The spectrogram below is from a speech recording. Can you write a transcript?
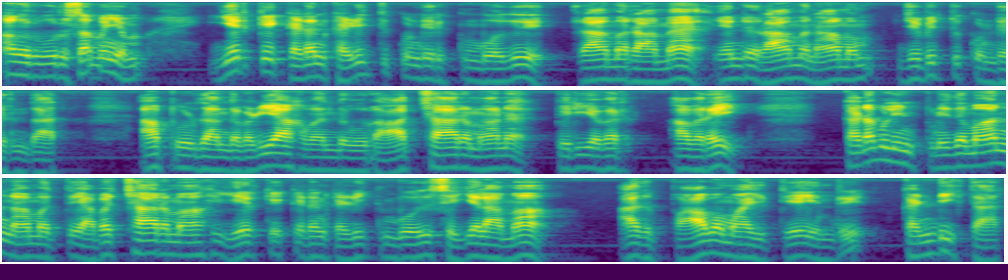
அவர் ஒரு சமயம் இயற்கை கடன் கழித்து கொண்டிருக்கும்போது ராம ராம என்று ராமநாமம் ஜெபித்து கொண்டிருந்தார். அப்பொழுது அந்த வழியாக வந்த ஒரு ஆச்சாரமான பெரியவர் அவரை கடவுளின் புனிதமான நாமத்தை அபச்சாரமாக இயற்கை கடன் கழிக்கும்போது செய்யலாமா? அது பாவமாயிற்றே என்று கண்டித்தார்.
